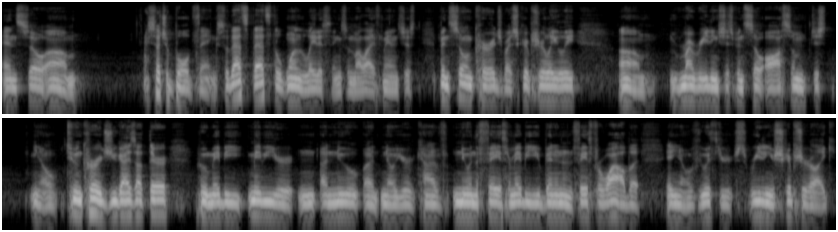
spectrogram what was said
And so, um, it's such a bold thing. So that's that's the one of the latest things in my life, man. It's just been so encouraged by Scripture lately. Um, my reading's just been so awesome. Just you know, to encourage you guys out there who maybe maybe you're a new, uh, you know, you're kind of new in the faith, or maybe you've been in the faith for a while, but you know, if- with your reading your Scripture, like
